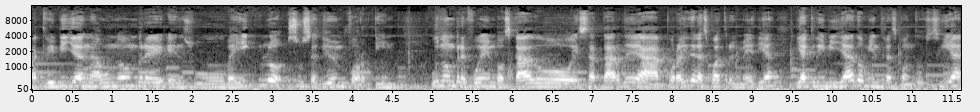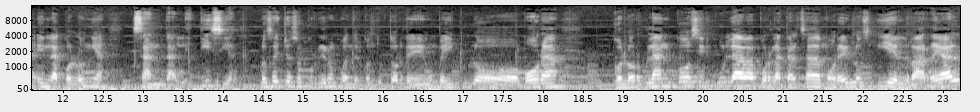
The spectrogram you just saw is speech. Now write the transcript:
acribillan a un hombre en su vehículo, sucedió en Fortín. Un hombre fue emboscado esta tarde a por ahí de las cuatro y media y acribillado mientras conducía en la colonia Santa Leticia. Los hechos ocurrieron cuando el conductor de un vehículo Bora color blanco circulaba por la calzada Morelos y el Barreal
